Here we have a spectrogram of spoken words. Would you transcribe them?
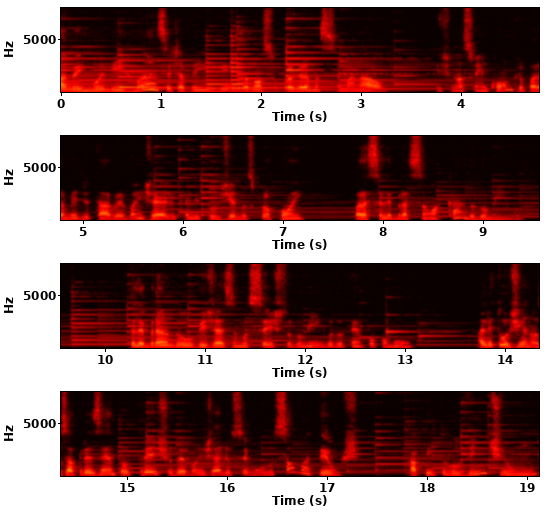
Olá, meu irmão e minha irmã, seja bem-vindo ao nosso programa semanal, este nosso encontro para meditar o Evangelho que a liturgia nos propõe para celebração a cada domingo. Celebrando o 26º domingo do tempo comum, a liturgia nos apresenta o trecho do Evangelho segundo São Mateus, capítulo 21,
